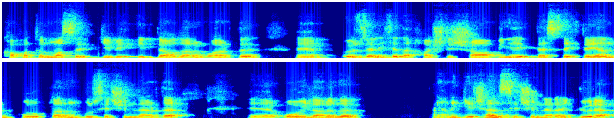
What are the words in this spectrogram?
kapatılması gibi iddiaları vardı. E, özellikle de Haçlı Şabi'yi destekleyen grupların bu seçimlerde e, oylarını yani geçen seçimlere göre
